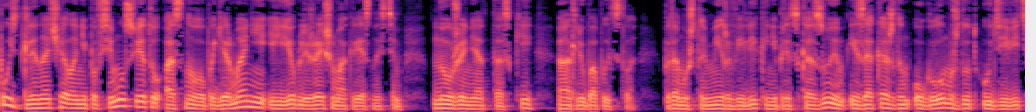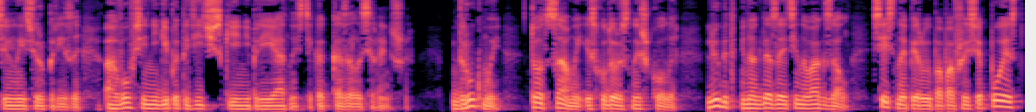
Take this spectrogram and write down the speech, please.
Пусть для начала не по всему свету, а снова по Германии и ее ближайшим окрестностям, но уже не от тоски, а от любопытства, потому что мир велик и непредсказуем, и за каждым углом ждут удивительные сюрпризы, а вовсе не гипотетические неприятности, как казалось раньше. Друг мой, тот самый из художественной школы, любит иногда зайти на вокзал, сесть на первый попавшийся поезд,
